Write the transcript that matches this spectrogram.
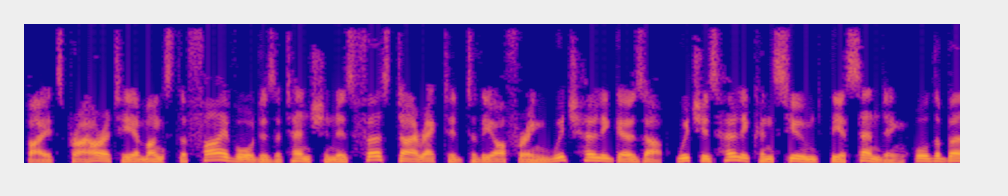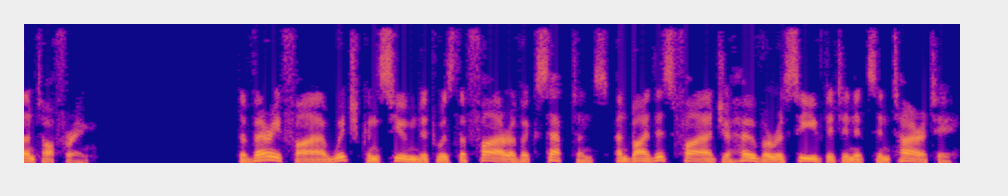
by its priority amongst the five orders attention is first directed to the offering which wholly goes up, which is wholly consumed, the ascending, or the burnt offering. The very fire which consumed it was the fire of acceptance, and by this fire Jehovah received it in its entirety.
